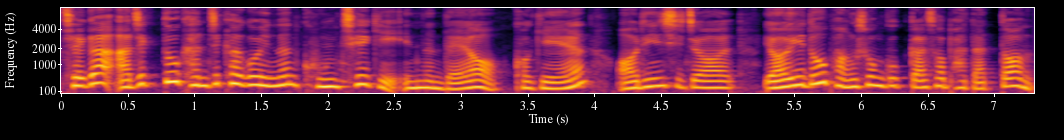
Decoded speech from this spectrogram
제가 아직도 간직하고 있는 공책이 있는데요. 거기엔 어린 시절 여의도 방송국 가서 받았던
